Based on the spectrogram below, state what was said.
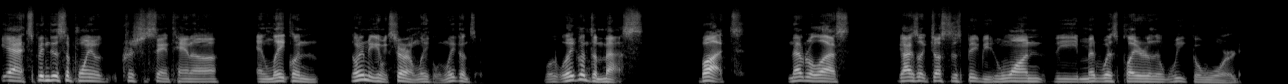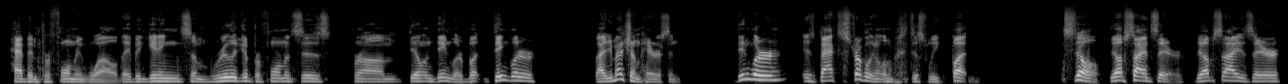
Yeah, it's been disappointing with Christian Santana and Lakeland. Don't even get me started on Lakeland. Lakeland's, Lakeland's a mess. But nevertheless, guys like Justice Bigbie, who won the Midwest Player of the Week award, have been performing well. They've been getting some really good performances from Dylan Dingler. But Dingler, glad you mentioned him, Harrison. Dingler is back to struggling a little bit this week, but still, the upside's there. The upside is there.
